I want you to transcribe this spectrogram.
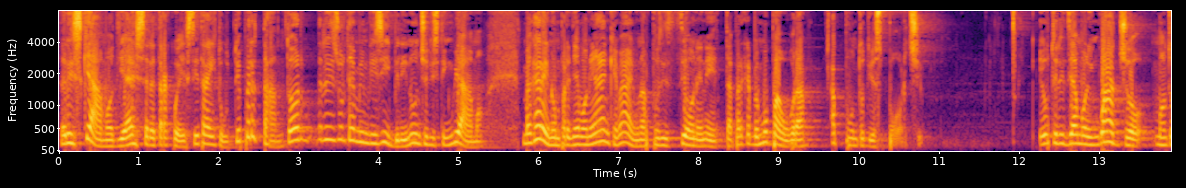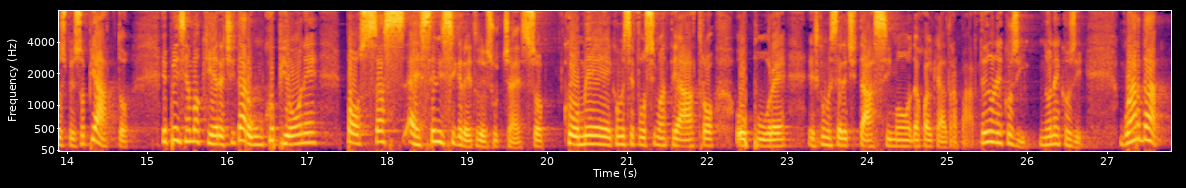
rischiamo di essere tra questi, tra i tutti, e pertanto risultiamo invisibili, non ci distinguiamo. Magari non prendiamo neanche mai una posizione netta perché abbiamo paura appunto di esporci. E utilizziamo un linguaggio molto spesso piatto e pensiamo che recitare un copione possa essere il segreto del successo come, come, se fossimo a teatro oppure come se recitassimo da qualche altra parte. Non è così, non è così. Guarda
